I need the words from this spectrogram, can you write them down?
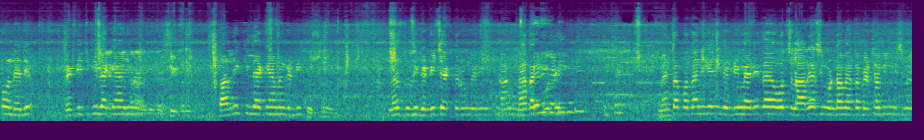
ਫੋਨ ਦੇ ਦਿਓ ਗੱਡੀ 'ਚ ਕੀ ਲੈ ਕੇ ਆਇਆ ਜੀ ਮੈਂ? ਪਾਲੀ ਕੀ ਲੈ ਕੇ ਆਇਆ ਮੈਂ ਗੱਡੀ? ਕੁਛ ਮੈਂ ਤੁਸੀਂ ਗੱਡੀ ਚੈੱਕ ਕਰੋ ਮੇਰੀ। ਹਾਂ, ਮੈਂ ਤਾਂ ਖੁਦ ਹੀ- ਮੈਨੂੰ ਤਾਂ ਪਤਾ ਨਹੀਂ ਕਿ ਜੀ ਗੱਡੀ ਮੇਰੀ ਤਾਂ ਉਹ ਚਲਾ ਰਿਹਾ ਸੀ ਮੁੰਡਾ ਮੈਂ ਤਾਂ ਬੈਠਾ ਵੀ ਨਹੀਂ ਸੀ ਮੈਂ।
